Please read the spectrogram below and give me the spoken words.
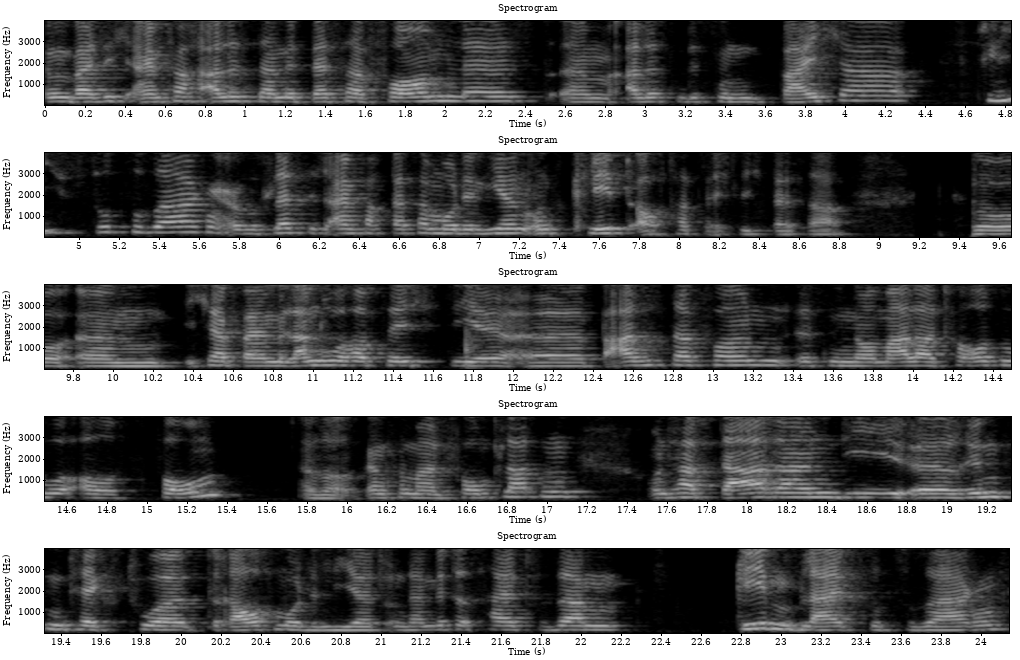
ähm, weil sich einfach alles damit besser formen lässt, ähm, alles ein bisschen weicher fließt sozusagen. Also es lässt sich einfach besser modellieren und es klebt auch tatsächlich besser. So, ähm, ich habe beim Melandro hauptsächlich die äh, Basis davon, ist ein normaler Torso aus Foam, also aus ganz normalen Foamplatten und habe da dann die äh, Rindentextur drauf modelliert. Und damit es halt zusammen geben bleibt sozusagen,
